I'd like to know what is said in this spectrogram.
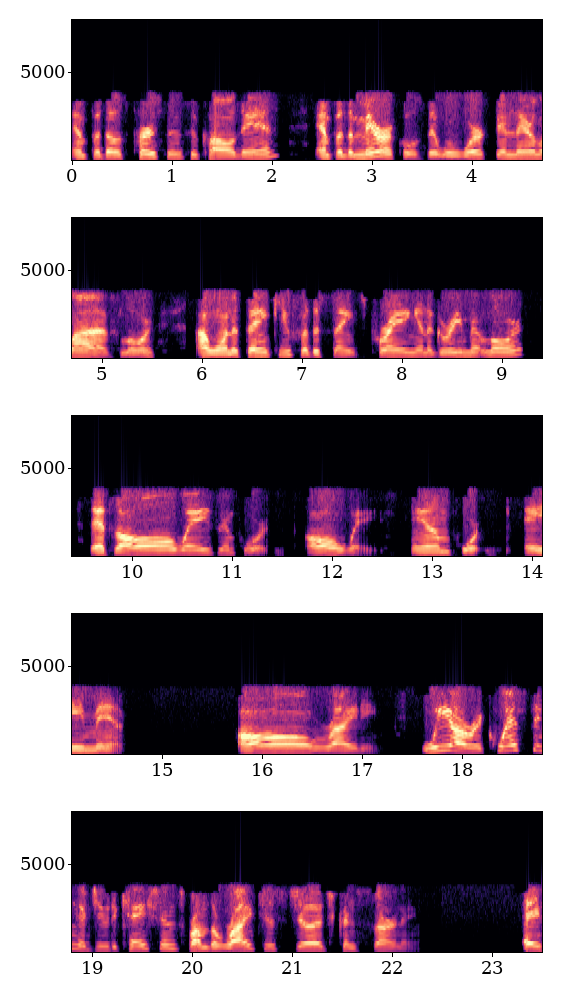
and for those persons who called in and for the miracles that were worked in their lives, Lord. I want to thank you for the saints praying in agreement, Lord. That's always important, always important. Amen. All righty. We are requesting adjudications from the righteous judge concerning a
